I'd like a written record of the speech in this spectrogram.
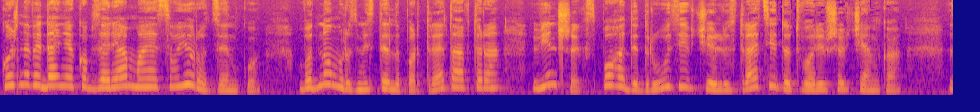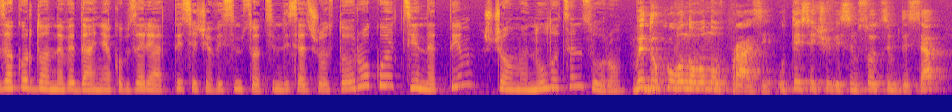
Кожне видання кобзаря має свою родзинку. В одному розмістили портрет автора, в інших спогади друзів чи ілюстрації до творів Шевченка. Закордонне видання кобзаря 1876 року цінне тим, що оминуло цензуру. Видруковано воно в Празі у 1876 році.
